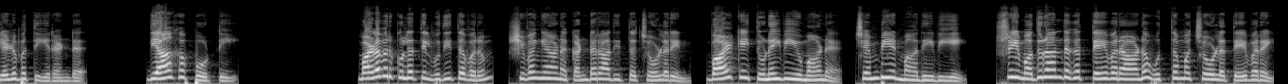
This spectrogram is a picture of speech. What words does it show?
எழுபத்தி இரண்டு. தியாக போட்டி. மழவர் குலத்தில் உதித்தவரும் சிவஞான கண்டராதித்த சோழரின் வாழ்க்கை துணைவியுமான செம்பியன் மாதேவியை ஸ்ரீ மதுராந்தகத் தேவரான உத்தமச்சோழ தேவரை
